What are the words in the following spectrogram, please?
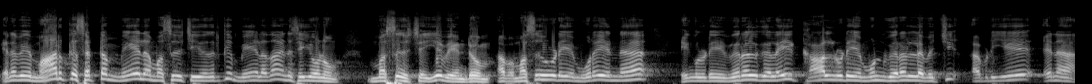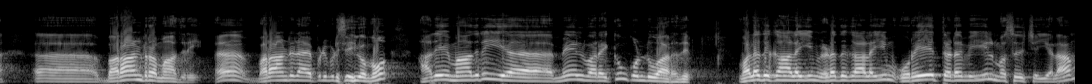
எனவே மார்க்க சட்டம் மேலே மசூதி செய்வதற்கு மேலே தான் என்ன செய்யணும்? மசூதி செய்ய வேண்டும். அப்போ மசூருடைய முறை என்ன? எங்களுடைய விரல்களை காலுடைய முன் விரலில் வச்சு அப்படியே என்ன அஹ், பரான்ற மாதிரி பராண்டு நான் எப்படி இப்படி செய்வோமோ அதே மாதிரி மேல் வரைக்கும் கொண்டு வாரது. வலது காலையும் இடது காலையும் ஒரே தடவையில் மசூ செய்யலாம்.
